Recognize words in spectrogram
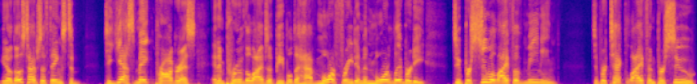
You know, those types of things to to yes, make progress and improve the lives of people to have more freedom and more liberty to pursue a life of meaning to protect life and pursue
